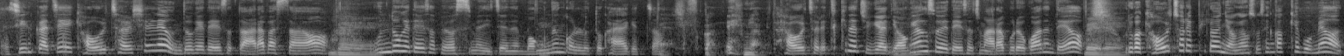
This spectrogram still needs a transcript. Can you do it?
네, 지금까지 겨울철 실내 운동에 대해서 또 알아봤어요. 네. 운동에 대해서 배웠으면 이제는 먹는 걸로 또 가야겠죠. 네, 식습관 네. 중요합니다. 겨울철에 특히나 중요한 네. 영양소에 대해서 좀 알아보려고 하는데요. 네, 네. 우리가 겨울철에 필요한 영양소 생각해 보면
